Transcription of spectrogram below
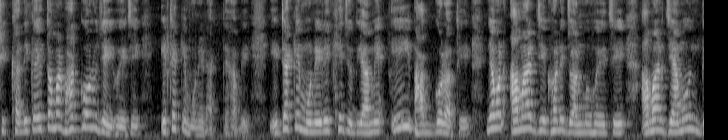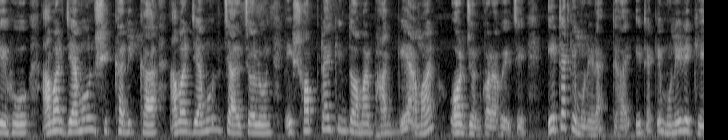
শিক্ষা দীক্ষায় তো আমার ভাগ্য অনুযায়ী হয়েছে। এটাকে মনে রাখতে হবে। এটাকে মনে রেখে যদি আমি এই ভাগ্যরথে, যেমন আমার যে ঘরে জন্ম হয়েছে, আমার যেমন দেহ, আমার যেমন শিক্ষা দীক্ষা আমার যেমন চালচলন, এই সবটাই কিন্তু আমার ভাগ্যে আমার অর্জন করা হয়েছে। এটাকে মনে রাখতে হয়। এটাকে মনে রেখে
